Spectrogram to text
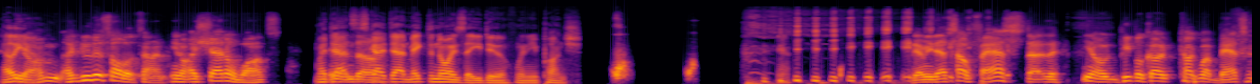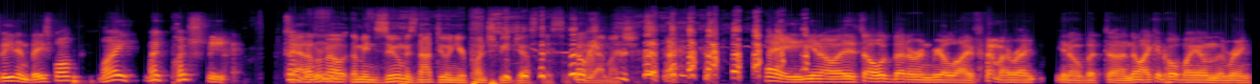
Hell you yeah. know, I'm, I do this all the time. You know, I shadow box. My dad's and, this uh, guy. Dad, make the noise that you do when you punch. I mean, that's how fast. Uh, you know, people ca- talk about bat speed in baseball. My my punch speed. Dad, I don't know. I mean, Zoom is not doing your punch speed justice. I'll tell you that much. hey, you know, it's always better in real life. Am I right? You know, but uh, no, I could hold my own in the ring.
